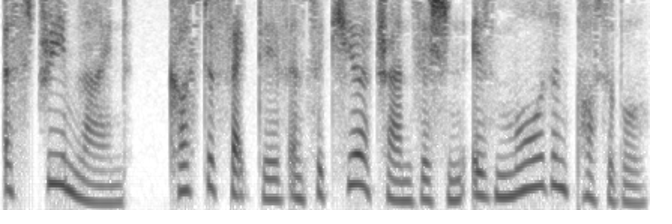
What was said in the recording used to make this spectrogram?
a streamlined, cost effective, and secure transition is more than possible.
